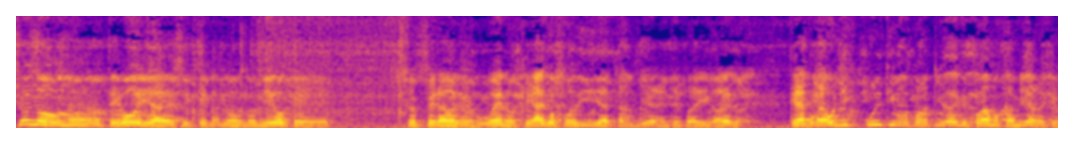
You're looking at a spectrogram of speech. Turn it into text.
Yo no, no, no te voy a decir que no, no, no niego que yo esperaba que, bueno, que algo podía cambiar en este país. Ahora que, que era como la última oportunidad que podamos cambiar, que,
